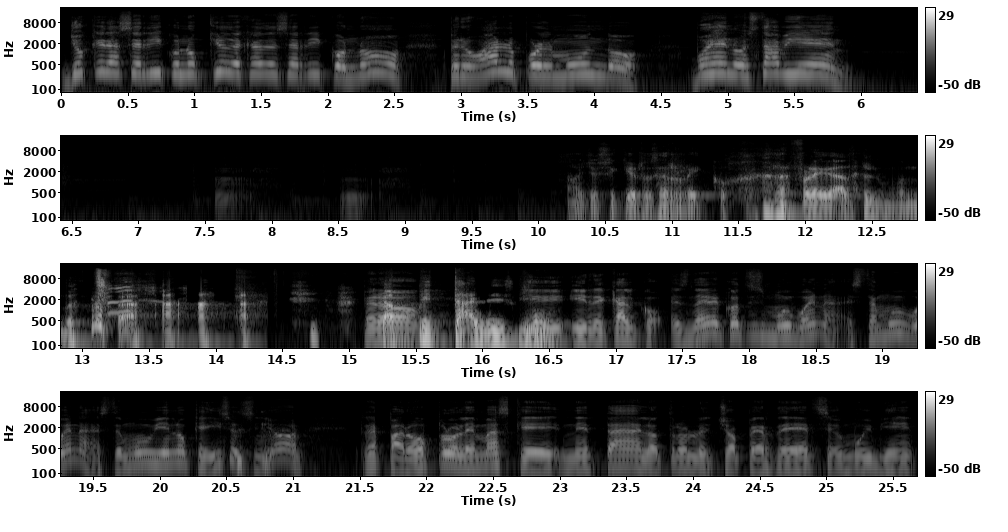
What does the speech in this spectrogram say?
yo quería ser rico, no quiero dejar de ser rico, no, pero hazlo por el mundo. Bueno, está bien. No, yo sí quiero ser rico. A la fregada del mundo. Pero... Capitalismo. Y, y recalco, Snyder Cut es muy buena, está muy buena, está muy bien lo que hizo el señor. Reparó problemas que neta el otro lo echó a perder, se ve muy bien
